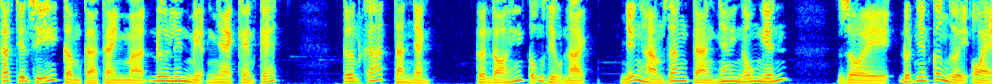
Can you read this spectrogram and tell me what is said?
Các chiến sĩ cầm cả cành mà đưa lên miệng nhai ken két. Cơn khát tan nhanh, cơn đói cũng dịu lại, những hàm răng càng nhai ngấu nghiến. Rồi đột nhiên có người ọe,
